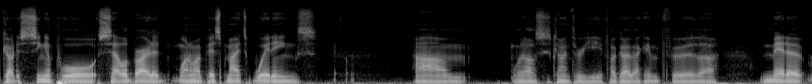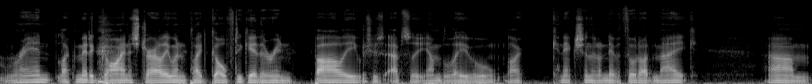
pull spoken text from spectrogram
go to Singapore. Celebrated one of my best mates' weddings. Um, what else is going through here? If I go back even further, met a ran like met a guy in Australia when we played golf together in Bali, which was absolutely unbelievable. Like connection that I never thought I'd make. Um,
